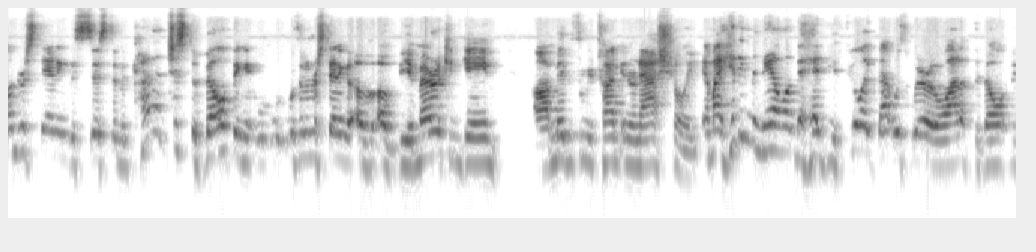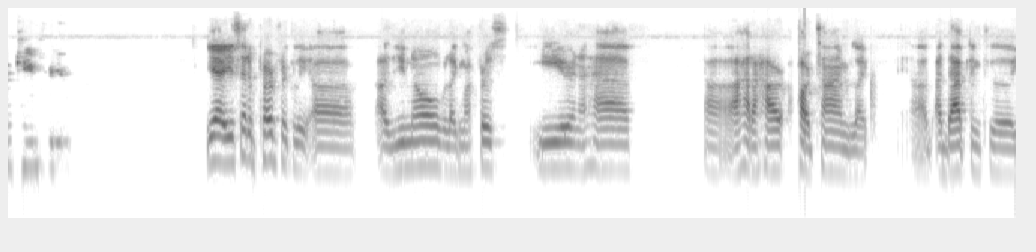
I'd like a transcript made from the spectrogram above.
understanding the system, and kind of just developing it with an understanding of, of the American game, uh, maybe from your time internationally. Am I hitting the nail on the head? Do you feel like that was where a lot of development came for you? Yeah, you said it perfectly. Uh, as you know, like my first year and a half, uh, I had a hard hard time like uh, adapting to the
